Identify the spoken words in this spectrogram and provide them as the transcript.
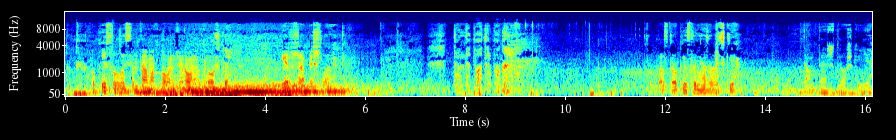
Тут окислилося там от по лонжерону трошки. І ржа пішла. Там де патрубок. Це просто окислення заводське. Там теж трошки є.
